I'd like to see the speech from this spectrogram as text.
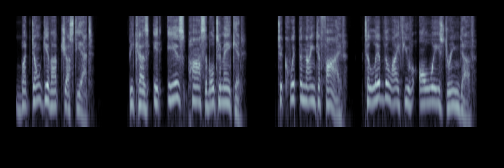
But don't give up just yet. Because it is possible to make it. To quit the 9 to 5. To live the life you've always dreamed of.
